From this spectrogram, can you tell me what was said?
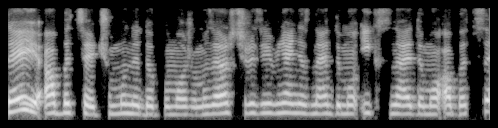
і а, б, с. Чому не допоможе? Ми зараз через рівняння знайдемо х, знайдемо а, б, с,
